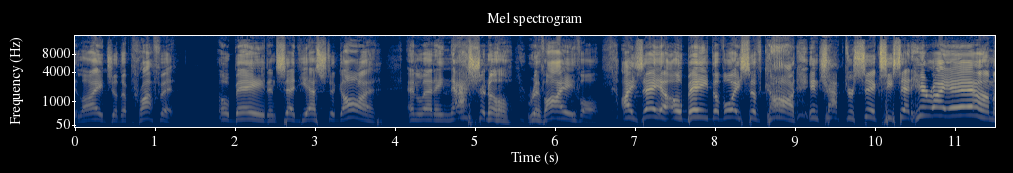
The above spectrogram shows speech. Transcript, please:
Elijah the prophet obeyed and said yes to God and led a national revival. Isaiah obeyed the voice of God. In chapter 6, he said, Here I am,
